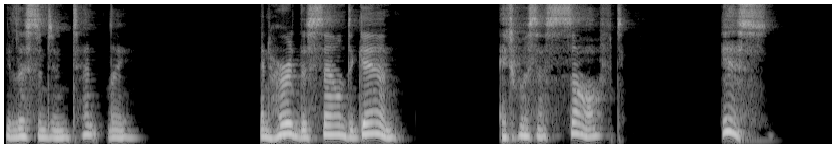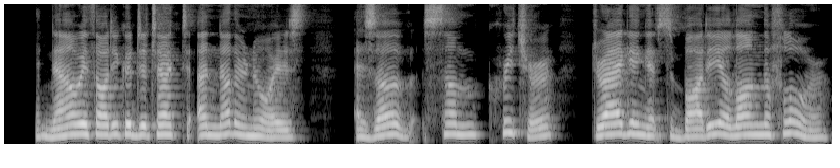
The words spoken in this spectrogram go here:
He listened intently and heard the sound again. It was a soft hiss, and now he thought he could detect another noise, as of some creature dragging its body along the floor.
